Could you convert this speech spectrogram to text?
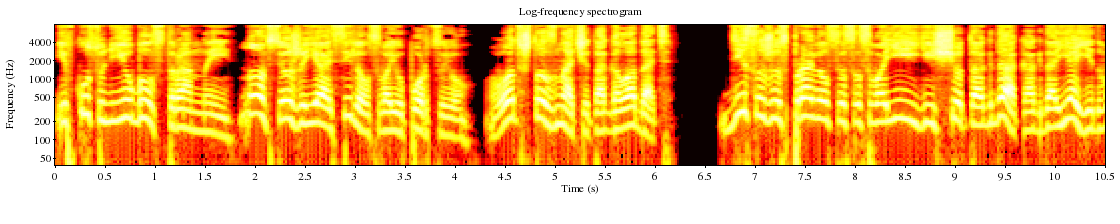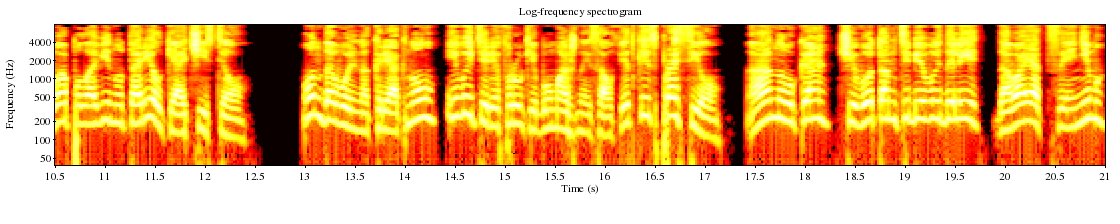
и вкус у нее был странный, но все же я осилил свою порцию. Вот что значит оголодать. Диса же справился со своей еще тогда, когда я едва половину тарелки очистил. Он довольно крякнул и, вытерев руки бумажной салфеткой, спросил. «А ну-ка, чего там тебе выдали? Давай оценим».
